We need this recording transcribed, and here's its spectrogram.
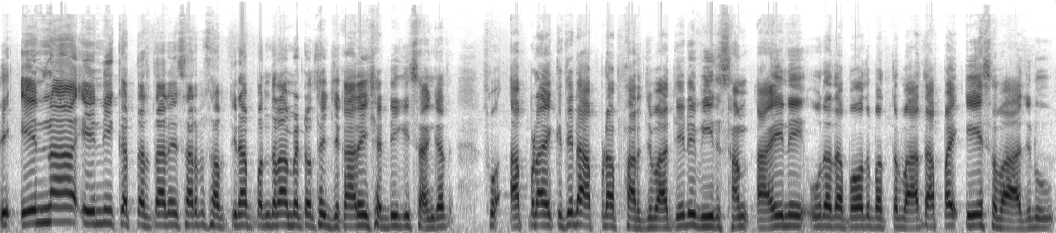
ਤੇ ਇੰਨਾ, ਇੰਨੀ ਇਕੱਤਰਤਾ ਨੇ ਸਰਬਸੰਮਤੀ ਨਾਲ 15 ਮਿੰਟ ਉੱਥੇ ਜਕਾਰੇ ਛੱਡੀ ਗਈ ਸੰਗਤ। ਸੋ ਆਪਣਾ ਇੱਕ ਜਿਹੜਾ ਆਪਣਾ ਫਰਜ਼ ਵਾ, ਜਿਹੜੇ ਵੀਰ ਸਮ ਆਏ ਨੇ, ਉਹਨਾਂ ਦਾ ਬਹੁਤ ਬਹੁਤ ਧੰਨਵਾਦ। ਆਪਾਂ ਇਸ ਆਵਾਜ਼ ਨੂੰ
